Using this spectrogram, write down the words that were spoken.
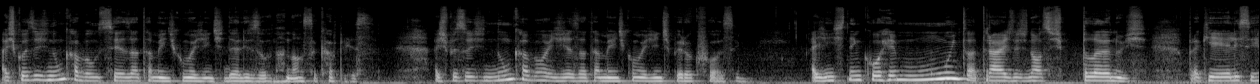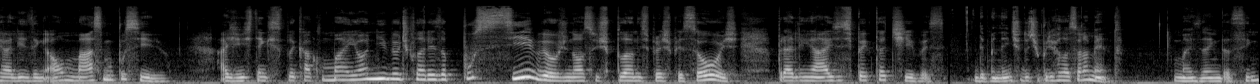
As coisas nunca vão ser exatamente como a gente idealizou na nossa cabeça. As pessoas nunca vão agir exatamente como a gente esperou que fossem. A gente tem que correr muito atrás dos nossos planos para que eles se realizem ao máximo possível. A gente tem que explicar com o maior nível de clareza possível os nossos planos para as pessoas para alinhar as expectativas, independente do tipo de relacionamento. Mas ainda assim,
